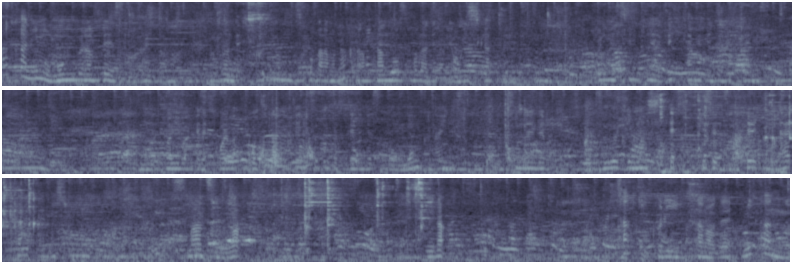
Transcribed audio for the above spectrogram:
中にもモンブランペーストが入ってますなので栗の外からも中からも堪能することができて美味しかったです栗の新品はぜひ食べていただきたいですねねというわけでこれはこちらの点数としてるんですもう文句ないんです。それでは続きまして季節のケーキに早く食べてみましょうまずはこちらさったのでみかんの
